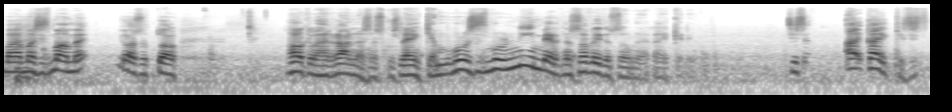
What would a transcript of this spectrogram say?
mä, mä, siis mä oon juossut tuolla Haukelahden rannassa joskus lenkkiä. Mulla on siis mulla on niin mieletön sovitus ollut ja kaikki. Niin, siis ai, kaikki, siis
